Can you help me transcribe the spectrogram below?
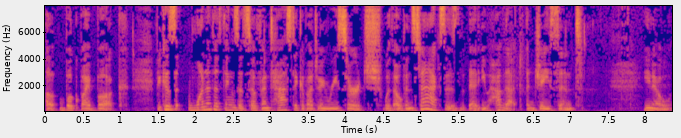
a book by book? Because one of the things that's so fantastic about doing research with open stacks is that you have that adjacent, you know,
